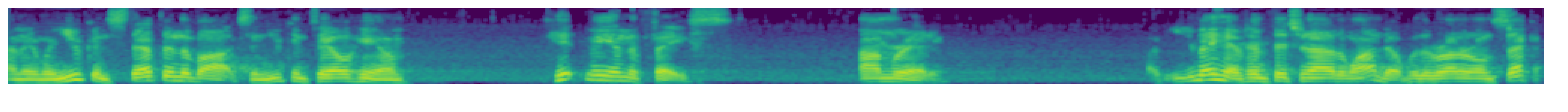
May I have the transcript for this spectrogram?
I mean, when you can step in the box and you can tell him, hit me in the face, I'm ready. You may have him pitching out of the windup with a runner on second.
